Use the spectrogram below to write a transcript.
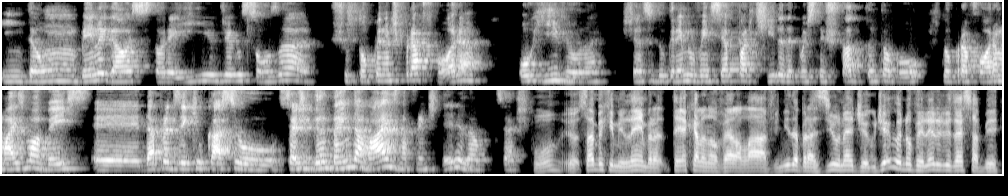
Então, bem legal essa história aí. E o Diego Souza chutou o pênalti para fora horrível, né? Chance do Grêmio vencer a partida depois de ter chutado tanto a gol, chutou para fora. Mais uma vez, é, dá para dizer que o Cássio se agiganta ainda mais na frente dele, Léo? O que você acha? Pô, eu, sabe o que me lembra? Tem aquela novela lá, Avenida Brasil, né, Diego? Diego é noveleiro, ele vai saber.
